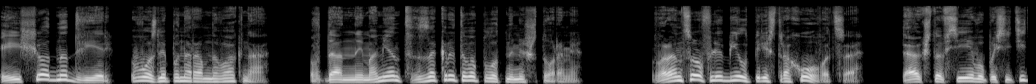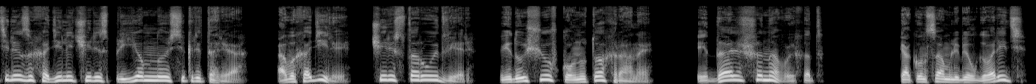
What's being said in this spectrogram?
и еще одна дверь возле панорамного окна, в данный момент закрытого плотными шторами. Воронцов любил перестраховываться, так что все его посетители заходили через приемную секретаря, а выходили через вторую дверь, ведущую в комнату охраны, и дальше на выход. Как он сам любил говорить,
